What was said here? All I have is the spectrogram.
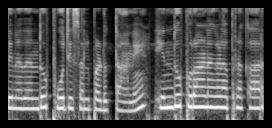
ದಿನದಂದು ಪೂಜಿಸಲ್ಪಡುತ್ತಾನೆ. ಹಿಂದೂ ಪುರಾಣಗಳ ಪ್ರಕಾರ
